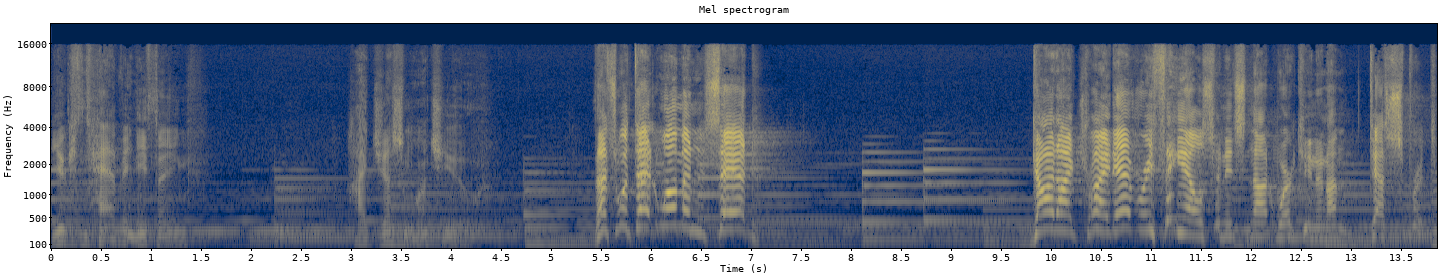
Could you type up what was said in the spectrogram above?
you can have anything. I just want you. That's what that woman said. God, I tried everything else and it's not working and I'm desperate.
